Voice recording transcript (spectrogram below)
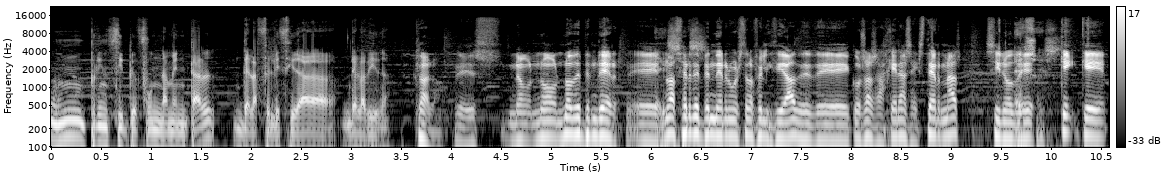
un principio fundamental de la felicidad de la vida. Claro, es no, no, no depender, eh, no hacer depender nuestra felicidad de, de cosas ajenas, externas, sino de es. que, que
